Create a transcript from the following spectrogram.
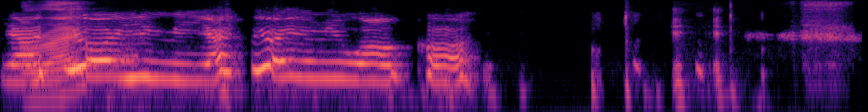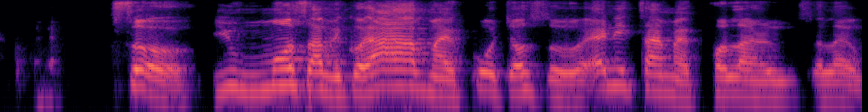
You're right? showing me, you're showing me one call. so you must have a because I have my coach also. Anytime I call and her,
